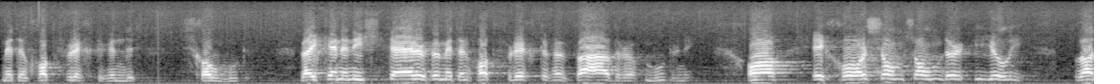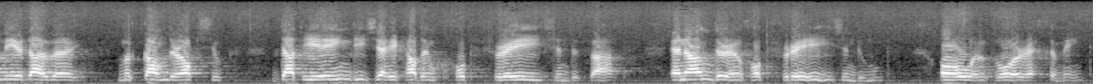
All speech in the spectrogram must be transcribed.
met een godvruchtigende schoonmoeder. Wij kennen niet sterven met een godvruchtige vader of moeder niet. Oh, ik hoor soms onder jullie Wanneer dat wij mekander opzoeken. Dat die een die zegt had een godvrezende vader. En ander een godvrezende moeder. O een voorrecht gemeente.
